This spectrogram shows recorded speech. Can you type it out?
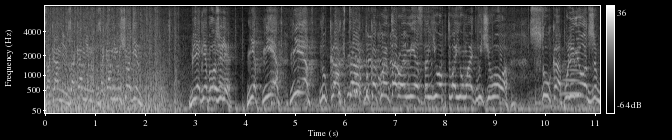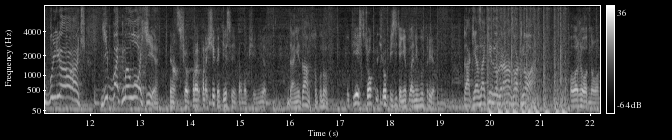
За камнем, за камнем, за камнем еще один. Блять, меня положили. Нет, нет, нет! Ну как так? Ну какое второе место? Ёб твою мать, вы чего? Сука, пулемет же, блять! Ебать мы лохи! Еще про прочекать, есть ли они там вообще нет. Да, не там, сто пудов. Тут есть окна, чего пиздить, они, они внутри. Так, я закидываю гранат в окно. Положил одного.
